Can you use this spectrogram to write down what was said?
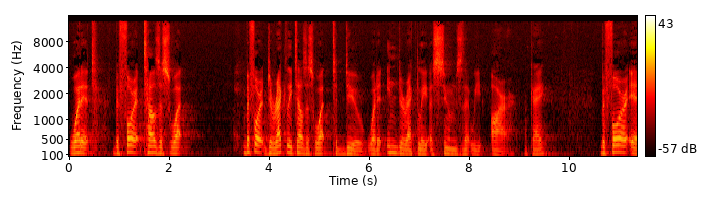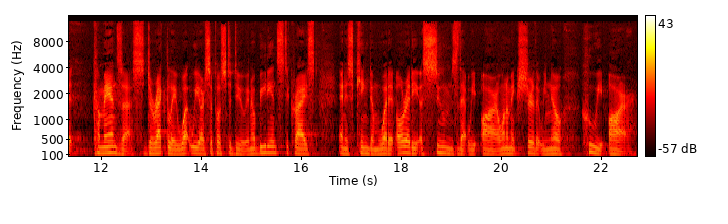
What it, before it tells us what, before it directly tells us what to do, what it indirectly assumes that we are, okay? Before it commands us directly what we are supposed to do in obedience to Christ and his kingdom, what it already assumes that we are. I want to make sure that we know who we are,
